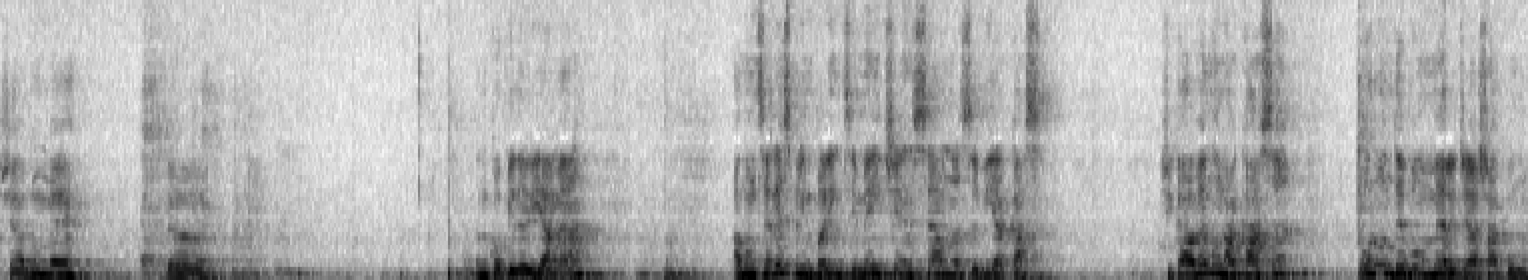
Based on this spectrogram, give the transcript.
Și anume că în copilăria mea, am înțeles prin părinții mei ce înseamnă să vii acasă. Și că avem un acasă oriunde vom merge, așa cum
